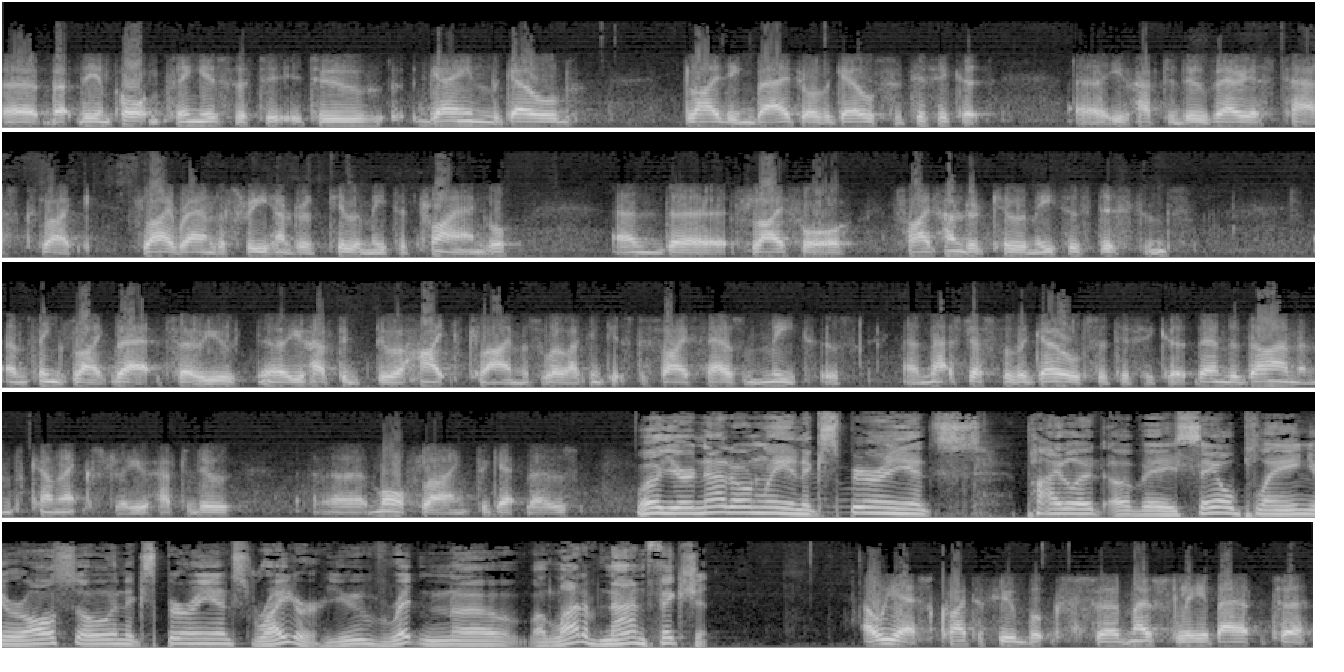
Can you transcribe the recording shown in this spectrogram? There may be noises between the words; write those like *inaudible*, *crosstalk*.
Uh, but the important thing is that to, to, gain the gold gliding badge or the gold certificate, uh, you have to do various tasks like fly around a 300 kilometer triangle and uh, fly for 500 kilometers distance and things like that. So you uh, you have to do a height climb as well. I think it's to 5,000 meters, and that's just for the gold certificate. Then the diamonds come extra. You have to do uh, more flying to get those. Well, you're not only an experienced pilot of a sailplane, you're also an experienced writer. You've written uh, a lot of nonfiction. Oh, yes, quite a few books, uh, mostly about uh,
